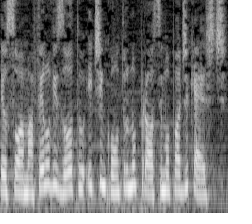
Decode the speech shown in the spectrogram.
Eu sou a Mafelo Visoto e te encontro no próximo podcast.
